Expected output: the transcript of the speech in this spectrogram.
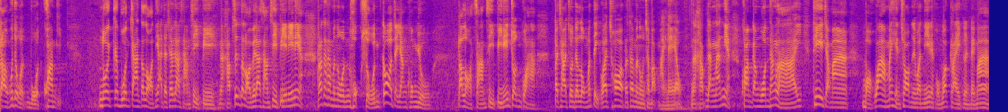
เราก็จะโหวตโหวตคว่ำอีก โดยกระบวนการตลอดเนี้อาจจะใช้เวลา 3-4 ปีนะครับซึ่งตลอดเวลา 3-4 ปีนี้เนี่ยรัฐธรรมนูญ 60 ก็จะยังคงอยู่ตลอด 3-4 ปีนี้จนกว่าประชาชนจะลงมติว่าชอบรัฐธรรมนูญฉบับใหม่แล้วนะครับดังนั้นเนี่ยความกังวลทั้งหลายที่จะมาบอกว่าไม่เห็นชอบในวันนี้เนี่ยผมว่าไกลเกินไปมาก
